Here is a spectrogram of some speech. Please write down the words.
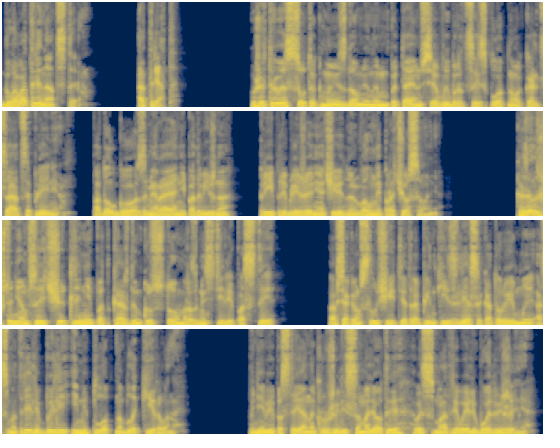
Глава 13. Отряд. Уже трое суток мы с Домниным пытаемся выбраться из плотного кольца оцепления, подолгу замирая неподвижно при приближении очередной волны прочесывания. Казалось, что немцы чуть ли не под каждым кустом разместили посты. Во всяком случае, те тропинки из леса, которые мы осмотрели, были ими плотно блокированы. В небе постоянно кружились самолеты, высматривая любое движение.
